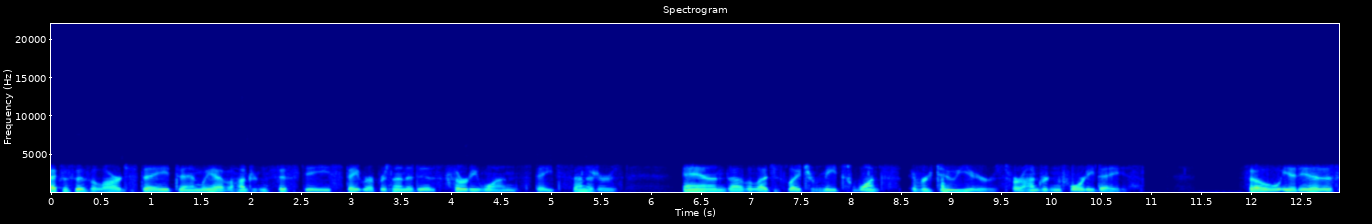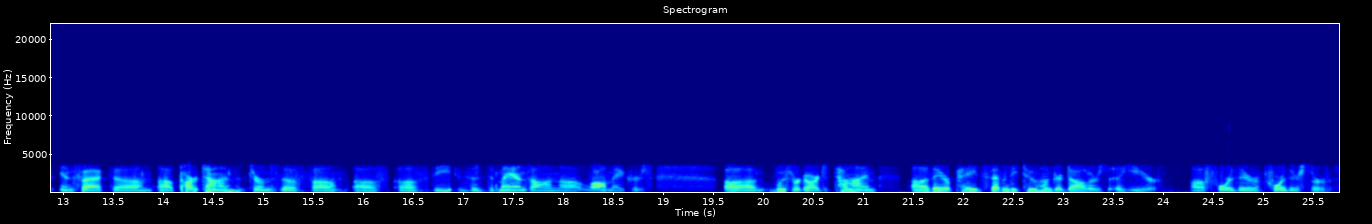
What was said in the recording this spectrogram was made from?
Texas is a large state, and we have 150 state representatives, 31 state senators, and uh, the legislature meets once every two years for 140 days. So it is, in fact, um, uh, part time in terms of uh, of of the the demands on uh, lawmakers uh, with regard to time. Uh, they are paid seventy two hundred dollars a year uh, for their for their service.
